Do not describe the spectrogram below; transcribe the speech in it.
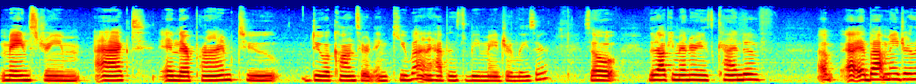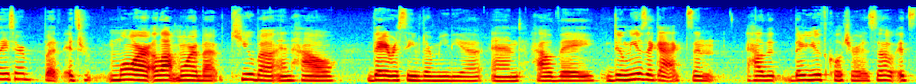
mainstream act in their prime to do a concert in Cuba, and it happens to be Major Lazer. So the documentary is kind of about Major Lazer, but it's more, a lot more about Cuba and how they receive their media and how they do music acts and how the, their youth culture is. So it's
